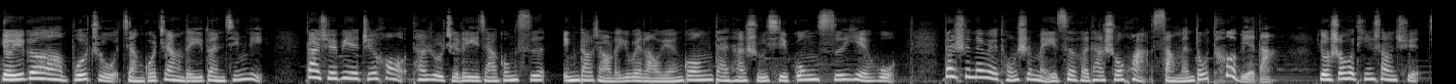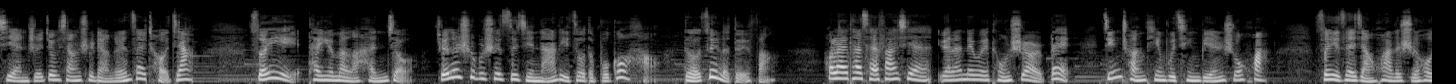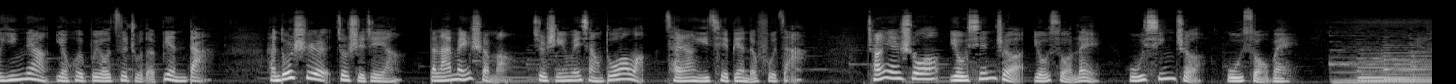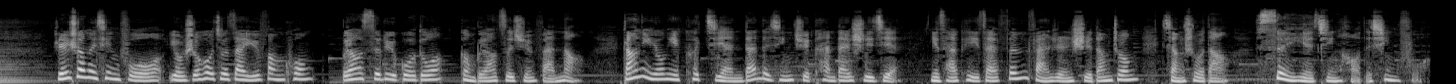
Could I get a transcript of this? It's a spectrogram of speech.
有一个博主讲过这样的一段经历：大学毕业之后，他入职了一家公司，领导找了一位老员工带他熟悉公司业务，但是那位同事每一次和他说话，嗓门都特别大，有时候听上去简直就像是两个人在吵架，所以他郁闷了很久，觉得是不是自己哪里做的不够好，得罪了对方。后来他才发现，原来那位同事耳背，经常听不清别人说话。所以在讲话的时候，音量也会不由自主的变大。很多事就是这样，本来没什么，就是因为想多了，才让一切变得复杂。常言说：“有心者有所累，无心者无所谓。”人生的幸福有时候就在于放空，不要思虑过多，更不要自寻烦恼。当你用一颗简单的心去看待世界，你才可以在纷繁人世当中享受到岁月静好的幸福。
